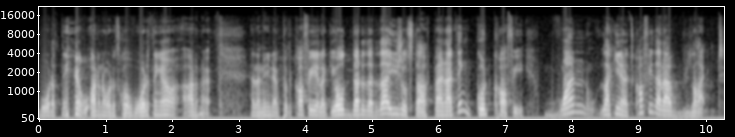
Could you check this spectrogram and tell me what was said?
water thing. I don't know what it's called, water thing. I don't know and then you know put the coffee like the old da da da da usual stuff. And I think good coffee, one like you know it's coffee that I've liked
